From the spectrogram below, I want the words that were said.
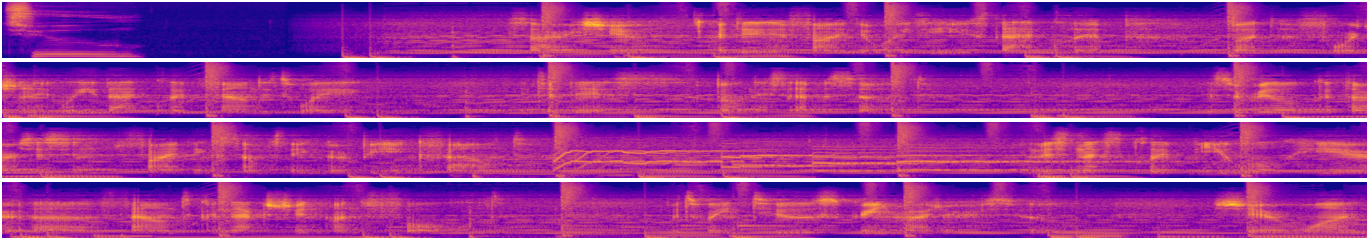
two. Sorry, Shu. I didn't find a way to use that clip, but fortunately, that clip found its way into this bonus episode. It's a real catharsis in finding something or being found. In this next clip, you will hear a found connection unfold between two screenwriters who share one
